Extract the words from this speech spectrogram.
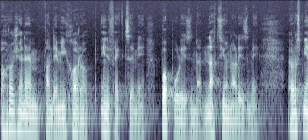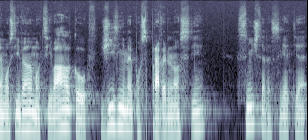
ohroženém pandemí chorob, infekcemi, populismem, nacionalismy, rozpínavostí velmocí, válkou, žízníme po spravedlnosti, s níž se ve světě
